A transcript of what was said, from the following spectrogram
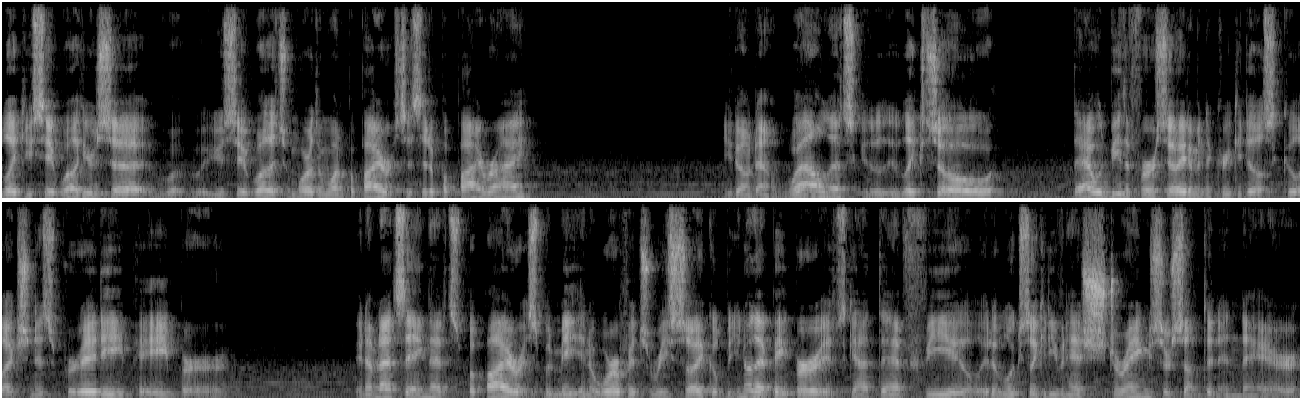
Like you say, well, here's, uh, you say, well, it's more than one papyrus. Is it a papyri? You don't know. Well, that's like, so that would be the first item in the Dulcet collection is pretty paper. And I'm not saying that it's papyrus, but me, or if it's recycled. But you know that paper, it's got that feel. It, it looks like it even has strings or something in there.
